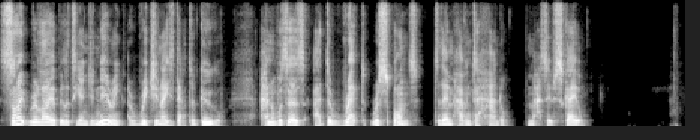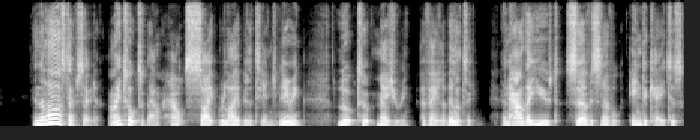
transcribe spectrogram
Site reliability engineering originated out of Google and was as a direct response to them having to handle massive scale. In the last episode, I talked about how site reliability engineering looked at measuring availability and how they used service level indicators,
